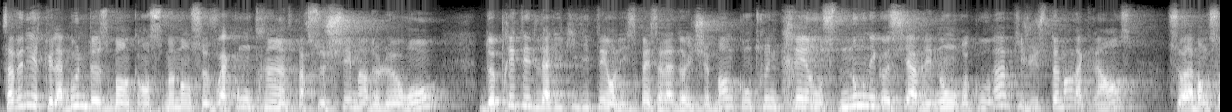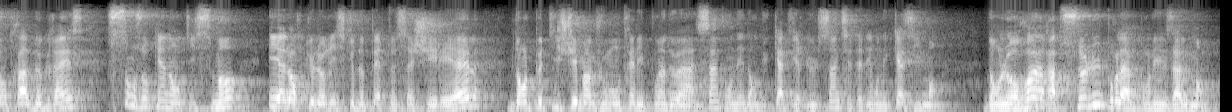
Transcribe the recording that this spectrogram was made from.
Ça veut dire que la Bundesbank en ce moment se voit contrainte par ce schéma de l'euro de prêter de la liquidité en l'espèce à la Deutsche Bank contre une créance non négociable et non recouvrable qui est justement la créance sur la Banque centrale de Grèce sans aucun nantissement et alors que le risque de perte sèche est réel. Dans le petit schéma que je vous montrais, les points de 1 à 5, on est dans du 4,5, c'est-à-dire on est quasiment dans l'horreur absolue pour, pour, les Allemands.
